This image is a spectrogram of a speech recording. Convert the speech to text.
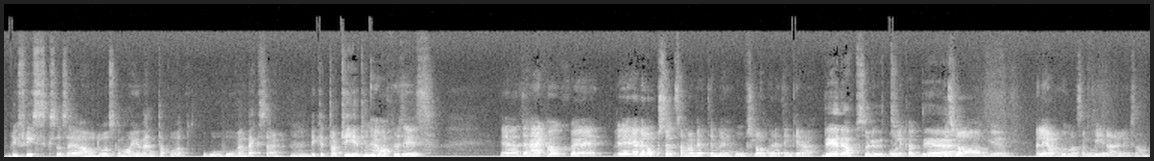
bli frisk så att säga och då ska man ju vänta på att ho- hoven växer, Mm. vilket tar tid. Ja, precis. Eh, Det här kanske är väl också ett samarbete med hovslagare tänker jag. Det är det absolut. Olika Det- beslag, eller ja, hur man ska gå vidare liksom.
